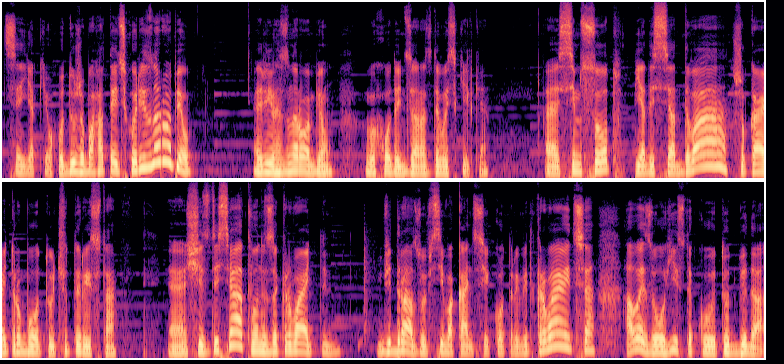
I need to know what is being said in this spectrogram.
це як його дуже багатецько різноробів. Різноробів. Виходить зараз, дивись скільки. Е, 752, шукають роботу 460, вони закривають відразу всі вакансії, котрі відкриваються, але з логістикою тут біда.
